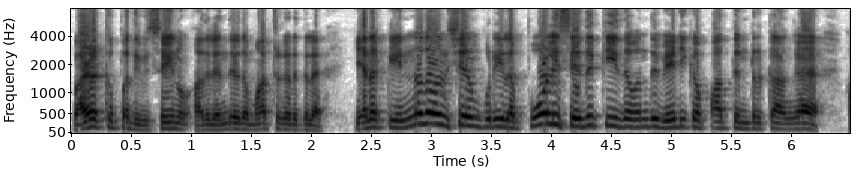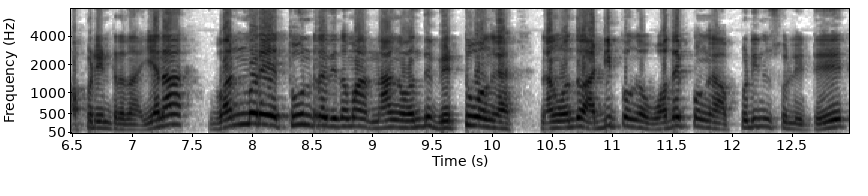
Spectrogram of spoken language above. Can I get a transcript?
வழக்கு பதிவு செய்யணும். அதுல எந்த வித மாற்று கருத்துல. எனக்கு என்னதான் விஷயம் புரியல. போலீஸ் எதுக்கு இதை வந்து வேடிக்கை பார்த்துட்டு இருக்காங்க? அப்படின்றதான் ஏன்னா வன்முறையை தூண்டுற விதமா நாங்க வந்து வெட்டுவோங்க. நாங்க வந்து அடிப்போங்க உதைப்போங்க அப்படின்னு சொல்லிட்டு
